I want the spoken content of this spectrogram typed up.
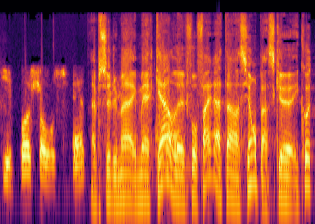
qui est pas chose faite. Absolument. Mais Carl, il faut faire attention parce que, écoute,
